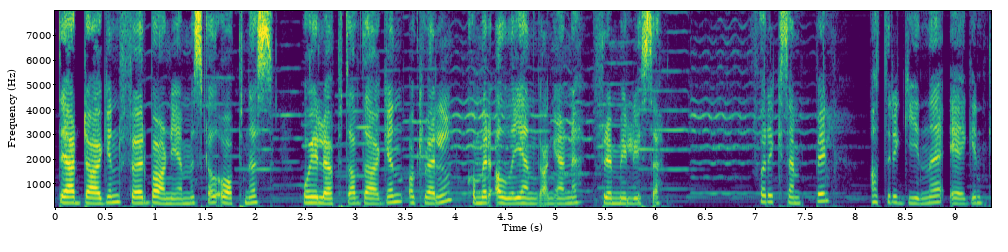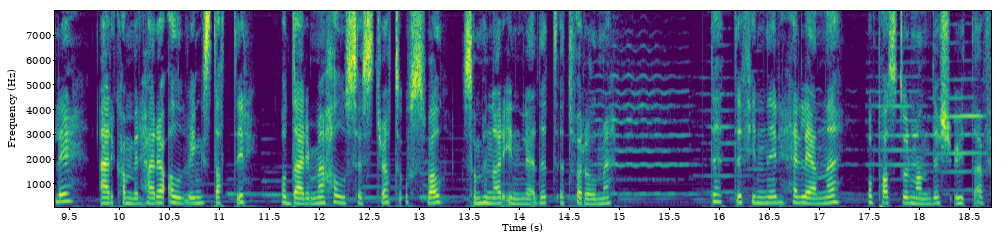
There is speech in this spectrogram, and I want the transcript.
Det er dagen før barnehjemmet skal åpnes, og i løpet av dagen og kvelden kommer alle gjengangerne frem i lyset. For eksempel at Regine egentlig er kammerherre Alvings datter, og dermed halvsøstera til Osvald, som hun har innledet et forhold med. Dette finner Helene og pastor Manders ut av.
